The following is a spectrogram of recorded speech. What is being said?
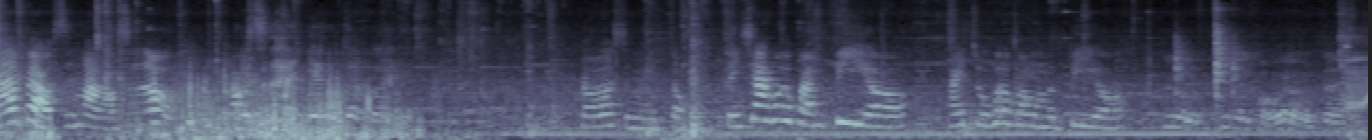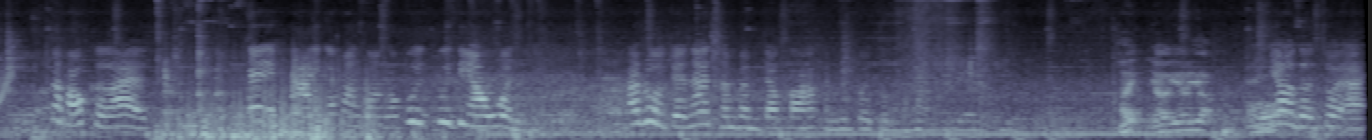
然后被老师骂，老师哦，老师很严格哎。然后二十没动，等一下会还币哦，牌主会还我们币哦。这好可爱，可以拿一个换光光，不不一定要问。他如果觉得那个成本比较高，他肯定不会这么换。哎，有有有。很要的最爱。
